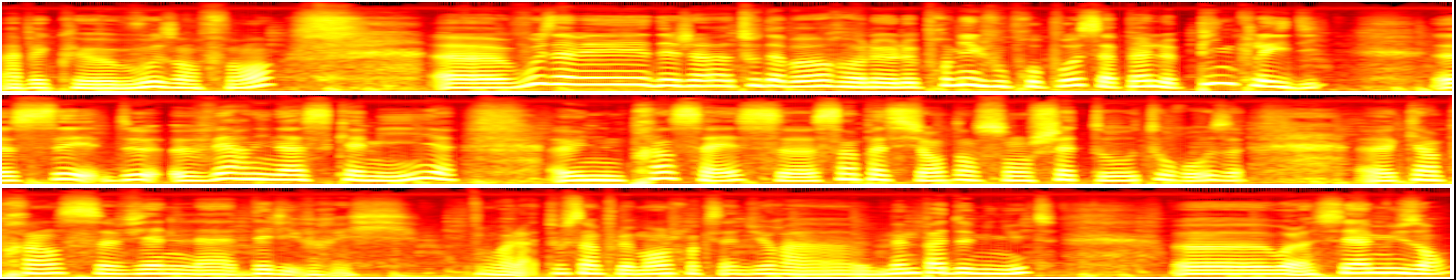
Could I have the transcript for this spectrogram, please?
avec euh, vos enfants. Euh, vous avez déjà, tout d'abord, euh, le, le premier que je vous propose s'appelle Pink Lady. Euh, C'est de Verninas Camille, euh, une princesse euh, s'impatiente dans son château tout rose qu'un prince vienne la délivrer. Voilà, tout simplement, je crois que ça dure même pas deux minutes. Voilà, c'est amusant,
